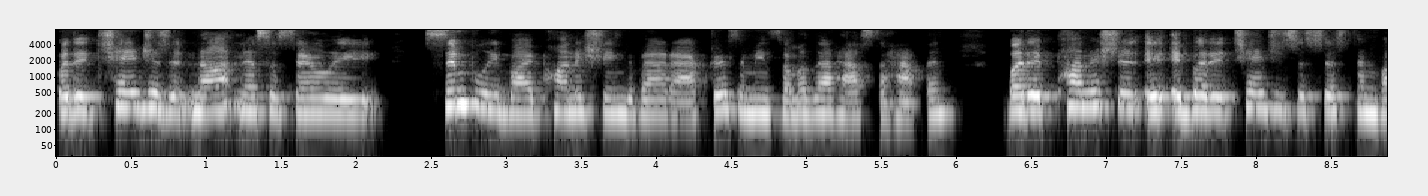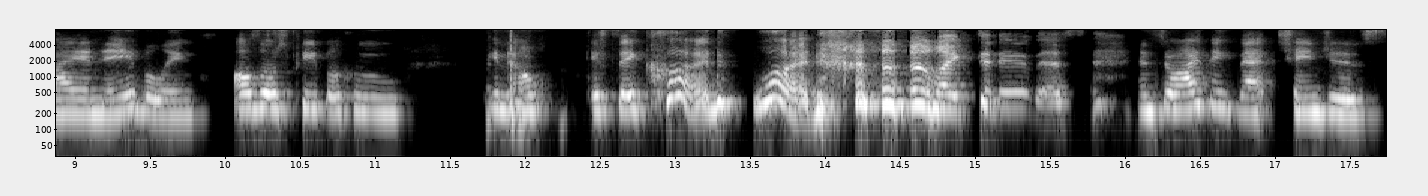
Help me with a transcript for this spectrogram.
but it changes it not necessarily simply by punishing the bad actors. I mean, some of that has to happen, but it punishes it, it, but it changes the system by enabling all those people who you know if they could would like to do this and so i think that changes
